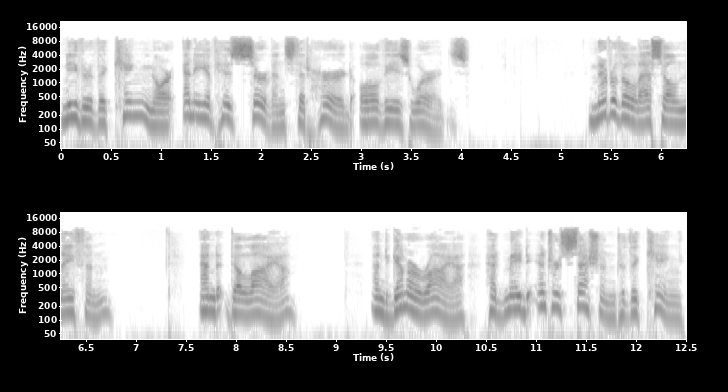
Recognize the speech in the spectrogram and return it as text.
neither the king nor any of his servants that heard all these words. Nevertheless Elnathan, and Delaiah And Gemariah had made intercession to the king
